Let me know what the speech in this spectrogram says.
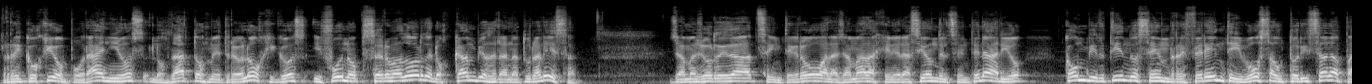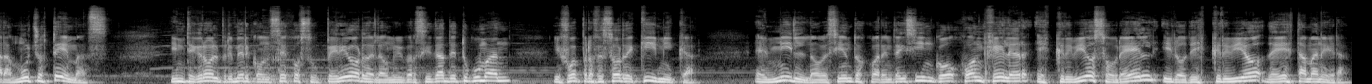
recogió por años los datos meteorológicos y fue un observador de los cambios de la naturaleza. Ya mayor de edad se integró a la llamada generación del centenario, convirtiéndose en referente y voz autorizada para muchos temas. Integró el primer Consejo Superior de la Universidad de Tucumán y fue profesor de química, en 1945, Juan Heller escribió sobre él y lo describió de esta manera.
